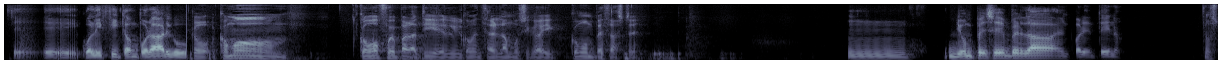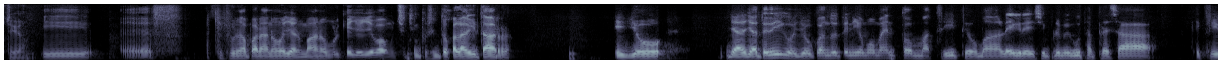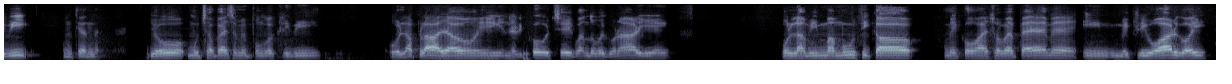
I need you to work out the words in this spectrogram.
se eh, cualifican por algo. ¿Cómo, cómo, fue para ti el comenzar en la música y cómo empezaste? Mm, yo empecé en verdad en cuarentena Hostia. y eh, es que fue una paranoia, hermano, porque yo llevaba mucho tiempo sin tocar la guitarra. Y yo, ya, ya te digo, yo cuando he tenido momentos más tristes o más alegres, siempre me gusta expresar, escribir, ¿entiendes? Yo muchas veces me pongo a escribir o en la playa o en el coche cuando voy con alguien, con la misma música, me cojo esos BPM y me escribo algo ahí.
